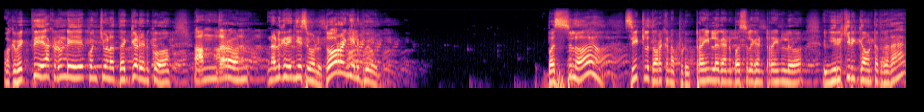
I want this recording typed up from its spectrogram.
ఒక వ్యక్తి అక్కడుండి కొంచెం ఇలా దగ్గాడు అనుకో అందరూ నలుగురు ఏం చేసేవాళ్ళు? దూరంగా వెళ్ళిపోయేవాళ్ళు. బస్సులో సీట్లు దొరకనప్పుడు ట్రైన్లో కానీ బస్సులో కానీ ట్రైన్లో ఇరికిరిగ్గా ఉంటుంది కదా?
